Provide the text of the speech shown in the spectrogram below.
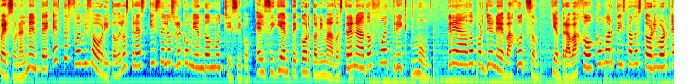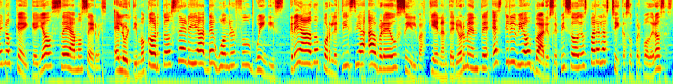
Personalmente, este fue mi favorito de los tres y se los recomiendo muchísimo. El siguiente corto animado estrenado fue Trick Moon, creado por Geneva Hudson, quien trabajó como artista de storyboard en OK que yo seamos héroes. El último corto sería The Wonderful Wingies, creado por Leticia Abreu Silva, quien anteriormente escribió varios episodios para las chicas superpoderosas.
